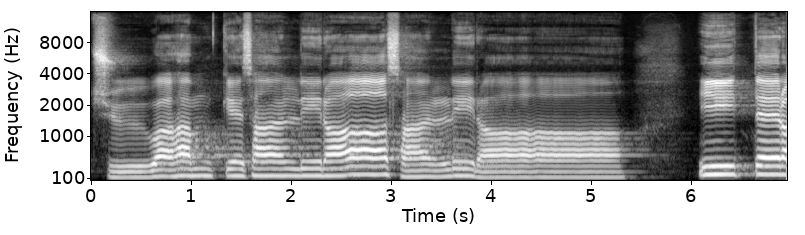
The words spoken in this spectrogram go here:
주와 함께 살리라 살리라 이때라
